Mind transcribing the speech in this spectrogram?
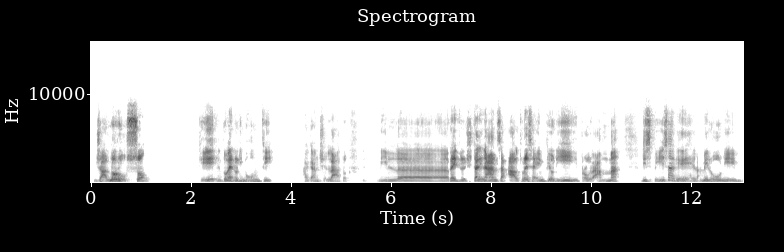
giallo-rosso che il governo di Monti ha cancellato. Il uh, reddito di cittadinanza, altro esempio di programma di spesa che la Meloni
